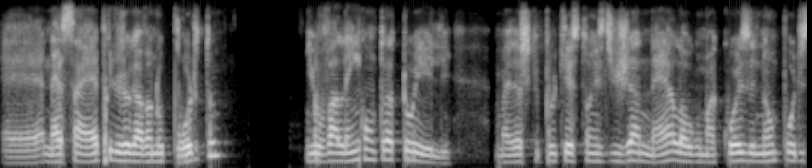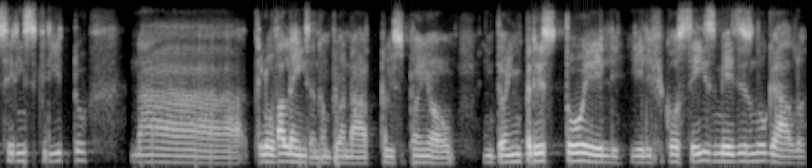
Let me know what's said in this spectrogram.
É, nessa época ele jogava no Porto e o Valen contratou ele mas acho que por questões de janela, alguma coisa, ele não pôde ser inscrito na pelo Valência, no campeonato espanhol. Então emprestou ele e ele ficou seis meses no Galo.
